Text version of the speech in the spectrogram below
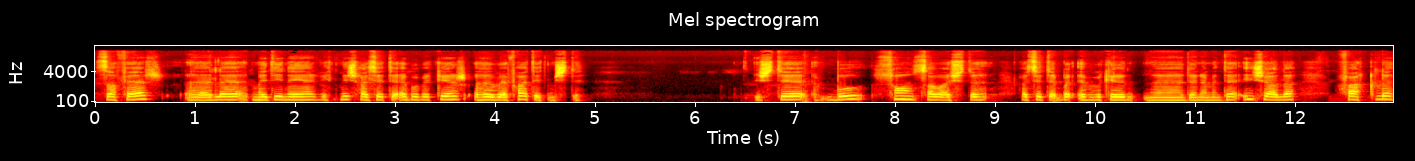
zaferle Medine'ye gitmiş Hazreti Ebu Bekir e, vefat etmişti. İşte bu son savaştı Hazreti Ebu Bekir'in e, döneminde. İnşallah farklı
